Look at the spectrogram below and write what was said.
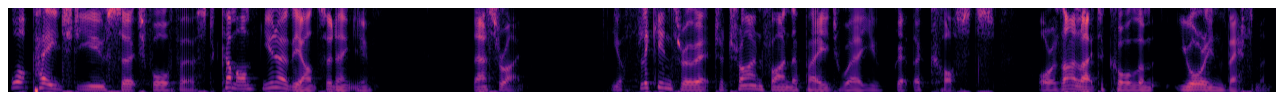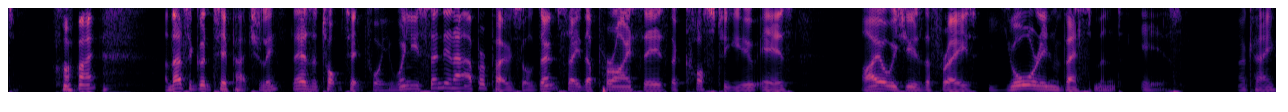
What page do you search for first? Come on, you know the answer, don't you? That's right. You're flicking through it to try and find the page where you get the costs, or as I like to call them, your investment. All right? And that's a good tip, actually. There's a top tip for you. When you're sending out a proposal, don't say the price is, the cost to you is. I always use the phrase, your investment is. Okay?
